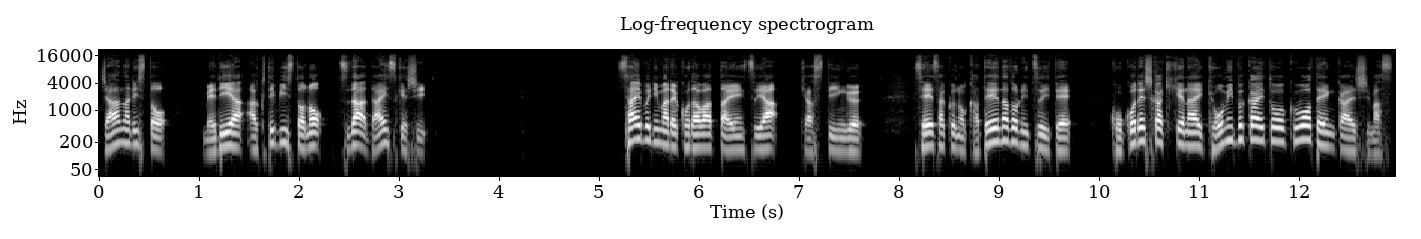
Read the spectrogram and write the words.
ジャーナリストメディアアクティビストの津田大輔氏。細部にまでこだわった演出やキャスティング制作の過程などについてここでしか聞けない興味深いトークを展開します。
